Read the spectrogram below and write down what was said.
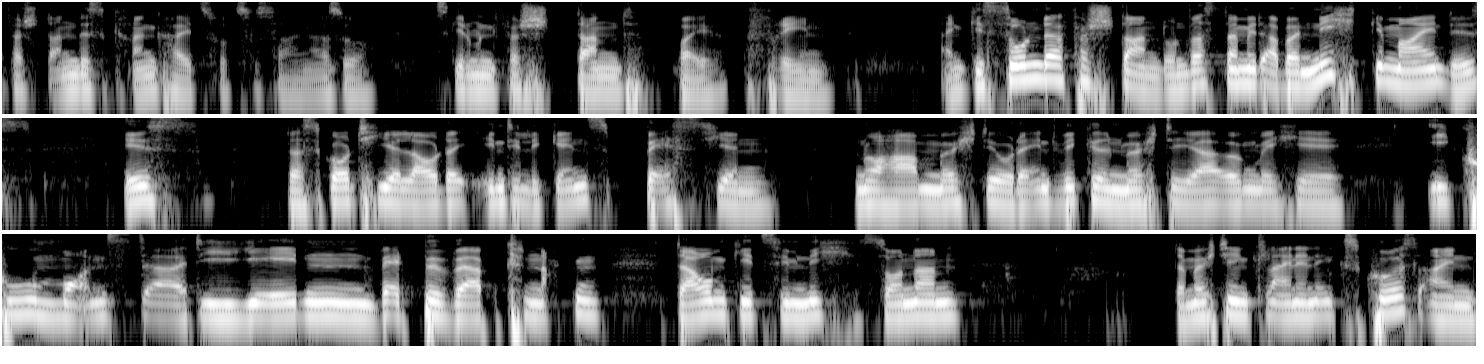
Verstandeskrankheit sozusagen. Also es geht um den Verstand bei Phren. Ein gesunder Verstand. Und was damit aber nicht gemeint ist, ist, dass Gott hier lauter Intelligenzbestien nur haben möchte oder entwickeln möchte, ja, irgendwelche IQ-Monster, die jeden Wettbewerb knacken. Darum geht es ihm nicht, sondern da möchte ich einen kleinen Exkurs ein,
